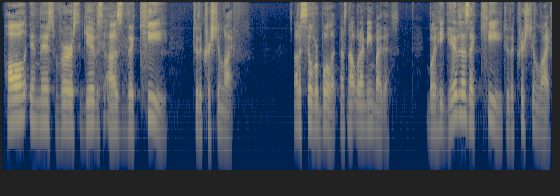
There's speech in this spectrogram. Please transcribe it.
Paul, in this verse, gives us the key to the Christian life. It's not a silver bullet. That's not what I mean by this. But he gives us a key to the Christian life,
